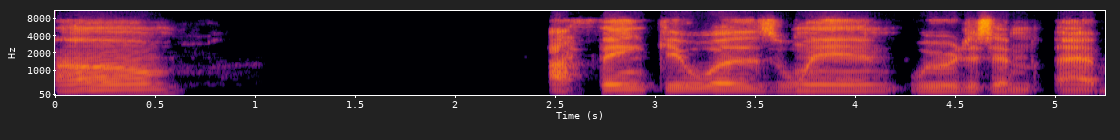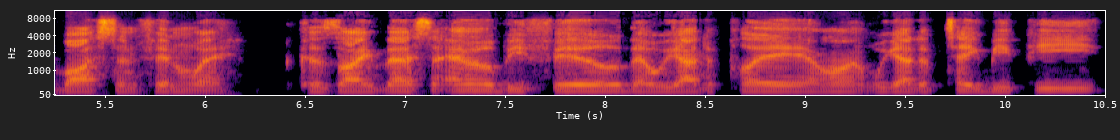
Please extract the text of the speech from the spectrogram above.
Um, I think it was when we were just in at Boston Fenway because like that's the MLB field that we got to play on. We got to take BP,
